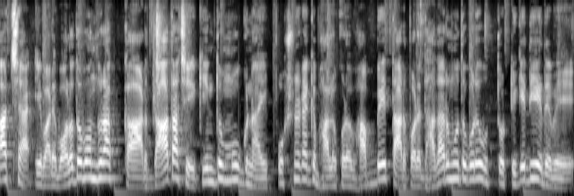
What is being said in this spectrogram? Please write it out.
আচ্ছা এবারে বলো তো বন্ধুরা, কার দাঁত আছে কিন্তু মুখ নাই? প্রশ্নটাকে ভালো করে ভাববে, তারপরে ধাঁধার মতো করে উত্তরটিকে দিয়ে দেবে।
